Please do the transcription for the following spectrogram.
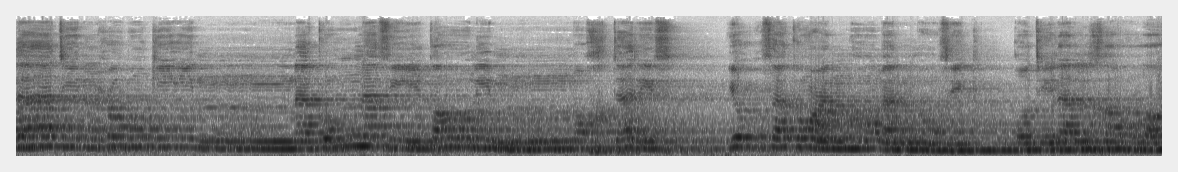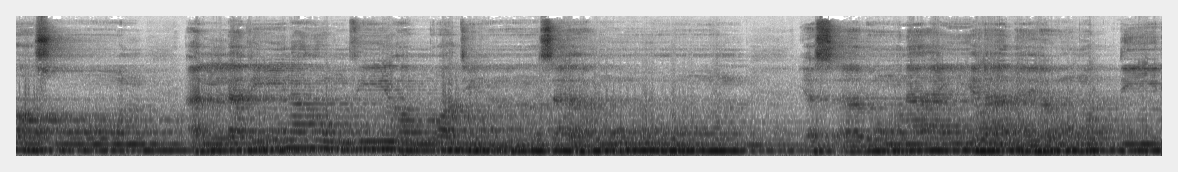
ذات الحبك إنكم لفي قول مختلف يؤفك عنه من أفك قتل الخراصون الذين هم في غمرة ساهون. يسألون أيان يوم الدين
